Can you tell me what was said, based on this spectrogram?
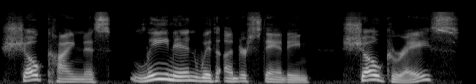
show kindness, lean in with understanding, show grace,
